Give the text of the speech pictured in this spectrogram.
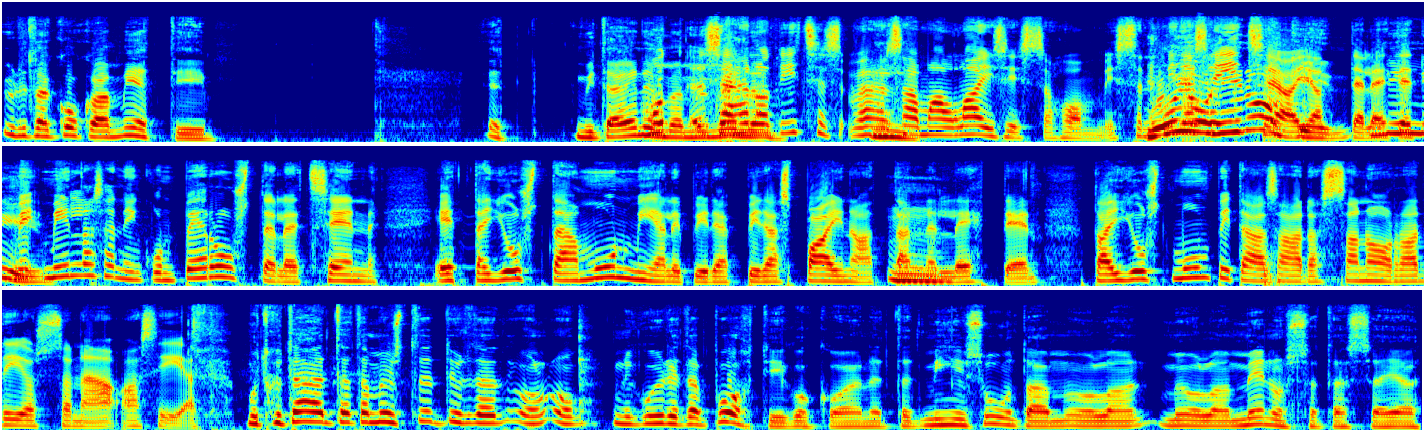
yritän koko ajan miettiä, että mitä enemmän Mut me sähän mennään... itse vähän Mm. samanlaisissa hommissa. Niin Joo, mitä joo, sä niin itse onkin. ajattelet? Niin, et mi- niin. millä sä niin kun perustelet sen, että just tämä mun mielipide pitäisi painaa tänne Mm. lehteen? Tai just mun pitää saada sanoa radiossa nämä asiat? Mutta kun tää, tätä myös yritän, on, on, niin kuin yritän pohtia koko ajan, että, että mihin suuntaan me ollaan, me ollaan menossa tässä ja,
